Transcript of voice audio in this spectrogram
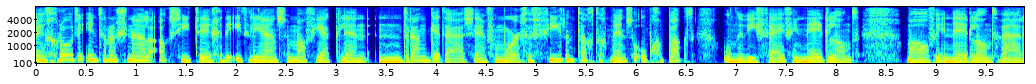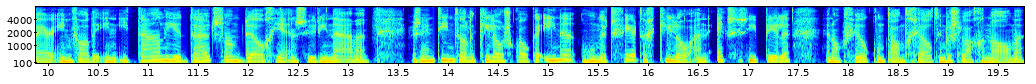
Bij een grote internationale actie tegen de Italiaanse maffiaclan Ndrangheta zijn vanmorgen 84 mensen opgepakt, onder wie vijf in Nederland. Behalve in Nederland waren er invallen in Italië, Duitsland, België en Suriname. Er zijn tientallen kilo's cocaïne, 140 kilo aan ecstasypillen en ook veel contant geld in beslag genomen.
